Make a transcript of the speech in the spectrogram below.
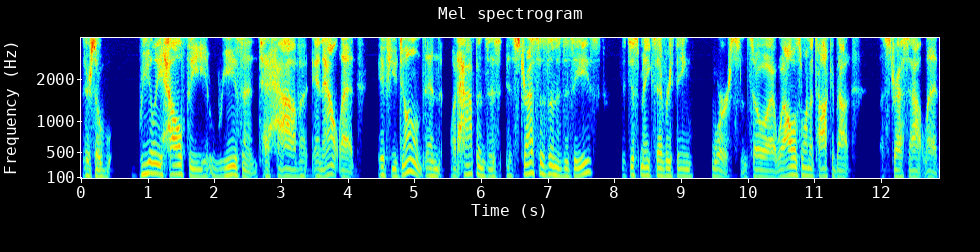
there's a really healthy reason to have an outlet. If you don't, then what happens is, is stress isn't a disease. It just makes everything worse. And so uh, we always want to talk about a stress outlet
